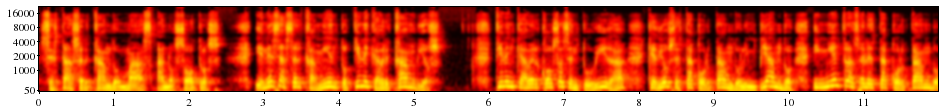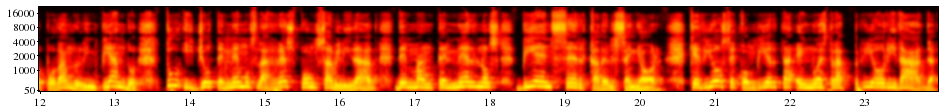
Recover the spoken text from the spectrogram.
se está acercando más a nosotros. Y en ese acercamiento tiene que haber cambios. Tienen que haber cosas en tu vida que Dios está cortando, limpiando. Y mientras Él está cortando, podando y limpiando, tú y yo tenemos la responsabilidad de mantenernos bien cerca del Señor. Que Dios se convierta en nuestra prioridad.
